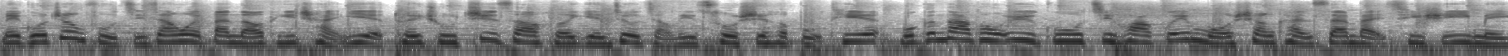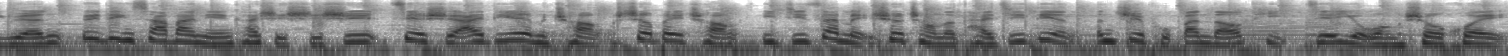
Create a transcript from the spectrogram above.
美国政府即将为半导体产业推出制造和研究奖励措施和补贴。摩根大通预估计划规模上看三百七十亿美元，预定下半年开始实施。届时，IDM 厂、设备厂以及在美设厂的台积电、恩智浦半导体皆有望受惠。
